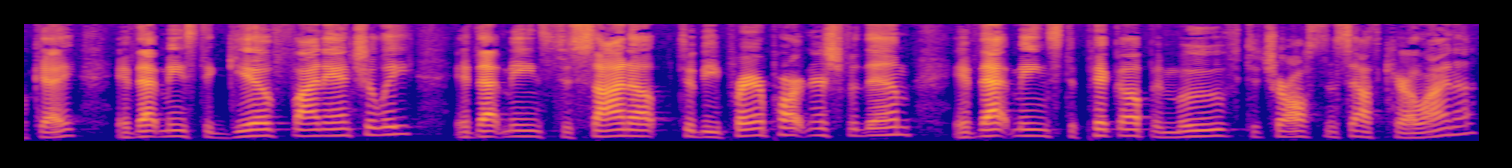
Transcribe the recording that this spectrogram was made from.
Okay? If that means to give financially, if that means to sign up to be prayer partners for them, if that means to pick up and move to Charleston, South Carolina,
